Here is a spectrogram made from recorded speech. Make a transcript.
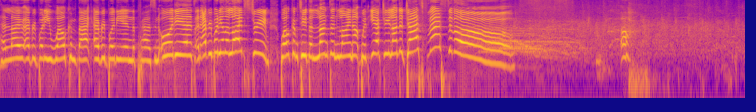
Hello, everybody. Welcome back, everybody in the person audience and everybody on the live stream. Welcome to the London lineup with EFG London Jazz Festival. Oh.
